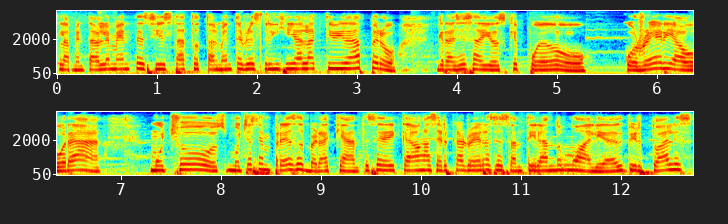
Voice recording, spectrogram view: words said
Lamentablemente sí está totalmente restringida la actividad, pero gracias a Dios que puedo correr y ahora muchos, muchas empresas, ¿verdad? Que antes se dedicaban a hacer carreras, se están tirando modalidades virtuales.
